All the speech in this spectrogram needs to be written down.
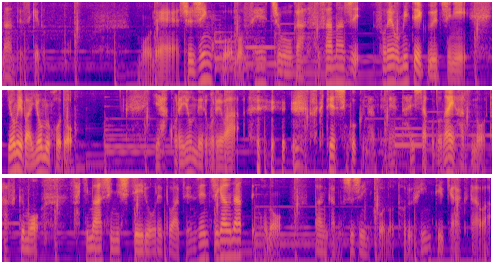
なんですけど、もうね、主人公の成長が凄まじい。それを見ていくうちに、読めば読むほど、いや、これ読んでる俺は 確定申告なんてね、大したことないはずのタスクも先回しにしている俺とは全然違うなって、この漫画の主人公のトルフィンっていうキャラクターは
